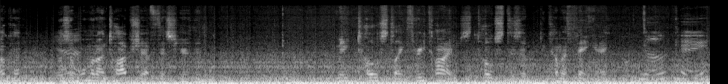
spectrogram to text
Okay. There's a woman on Top Chef this year that made toast like three times. Toast has become a thing, eh? Okay.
